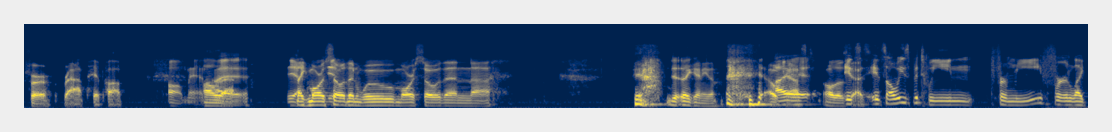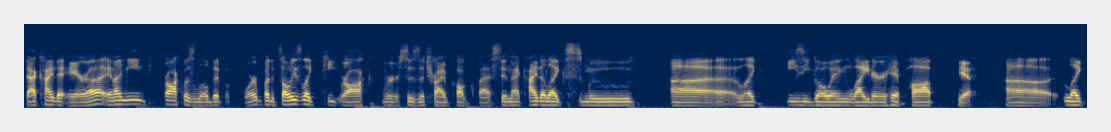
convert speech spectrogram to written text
for rap, hip hop. oh man, All I- that. yeah, like more it- so than Woo, more so than uh, yeah, like any of them. Outkast, all those it's guys. it's always between for me for like that kind of era and i mean pete rock was a little bit before but it's always like pete rock versus a tribe called quest in that kind of like smooth uh like easygoing lighter hip hop Yeah. uh like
